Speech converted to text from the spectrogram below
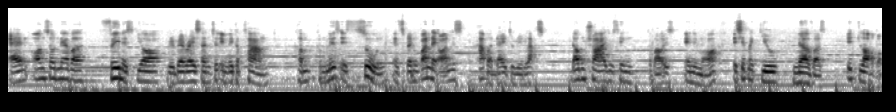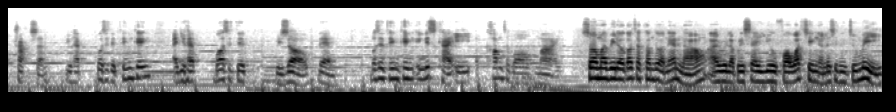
And also never finish your preparation just in nick of time. Com- complete it soon and spend one day or at least half a day to relax. Don't try to think about it anymore. It just make you nervous. It's law of attraction. You have positive thinking and you have positive result. Then positive thinking in this case is a comfortable mind. So my video got to come to an end now. I really appreciate you for watching and listening to me.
